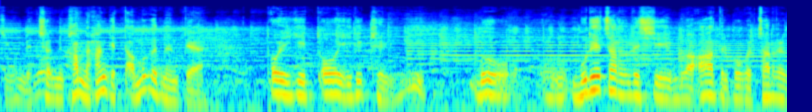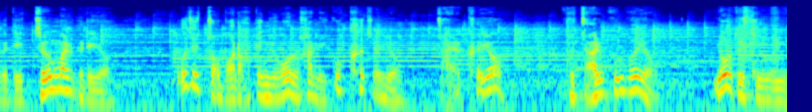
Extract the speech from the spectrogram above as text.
지금 몇천 가면 한 개 따먹었는데 또 이게 또 이렇게 이, 뭐 어, 물에 자라듯이 뭐 아들 보고 자라거든 정말 그래요. 어제 쪼마라 하던 게 오늘 하면 꼭 커져요. 잘 커요. 그 잘 굵어요. 요도 지금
